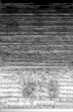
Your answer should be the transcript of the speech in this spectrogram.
I'll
